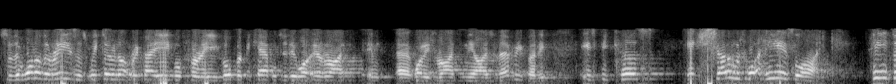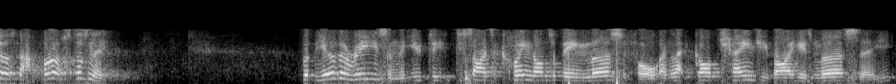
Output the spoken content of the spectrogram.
So that one of the reasons we do not repay evil for evil, but be careful to do what is right in, uh, what is right in the eyes of everybody, is because it shows what He is like. He does that for us, doesn't He? But the other reason that you de- decide to cling on to being merciful and let God change you by His mercy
